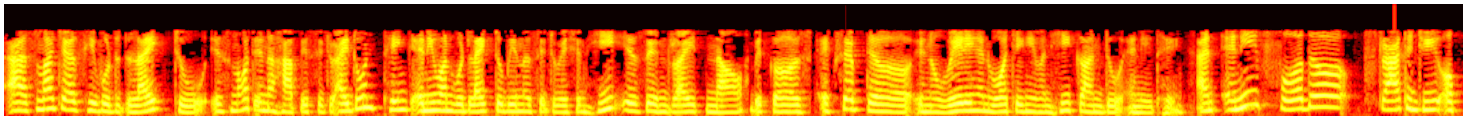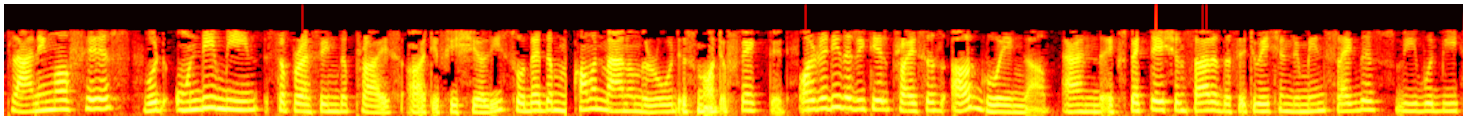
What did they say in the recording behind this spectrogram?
as much as he would like to, is not in a happy situation. I don't think anyone would like to be in a situation he is in right now because except, uh, you know, waiting and watching, even he can't do anything. And any further strategy or planning of his would only mean suppressing the price artificially so that the common man on the road is not affected. Already the retail prices are going up and expectations are if the situation remains like this, we would be,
